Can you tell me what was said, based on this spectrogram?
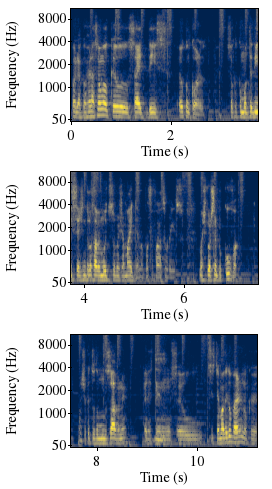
Olha, com relação ao que o site diz, eu concordo. Só que, como te disse, a gente não sabe muito sobre a Jamaica, não posso falar sobre isso. Mas, por exemplo, Cuba, acho que todo mundo sabe, né? Eles têm hum. o seu sistema de governo que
